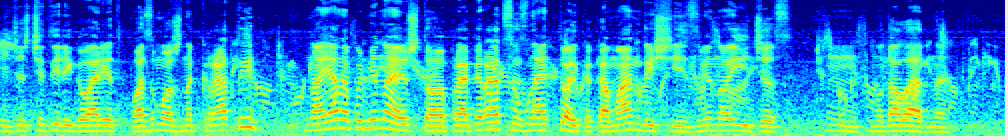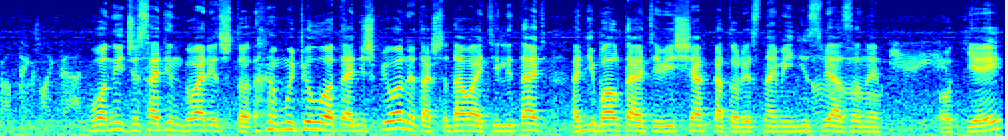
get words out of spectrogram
Иджис 4 говорит, возможно, кроты а я напоминаю, что про операцию знает только командующий звено Иджис. Хм, ну да ладно. Вон Иджис один говорит, что мы пилоты, а не шпионы, так что давайте летать, а не болтать о вещах, которые с нами не связаны. Окей.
